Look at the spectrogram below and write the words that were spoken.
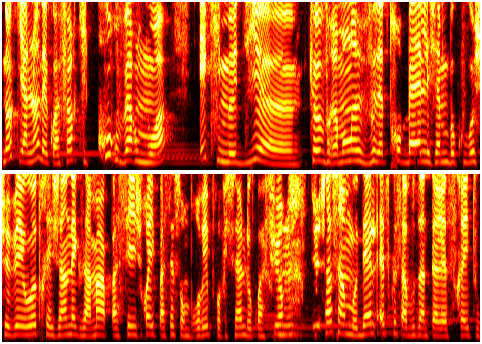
donc il y a l'un des coiffeurs qui court vers moi et qui me dit euh, que vraiment vous êtes trop belle, j'aime beaucoup vos cheveux et autres et j'ai un examen à passer. Je crois qu'il passait son brevet professionnel de coiffure. Mhm. Je cherche un modèle. Est-ce que ça vous intéresserait et tout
